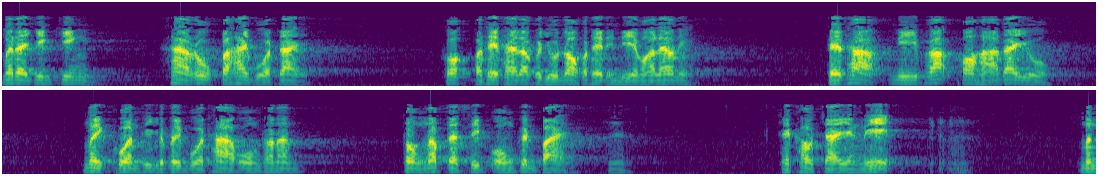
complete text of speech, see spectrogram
ไม่ได้จริงๆห้ารูปก็ให้บวชได้ เพราะประเทศไทยเราก็อยู่นอกประเทศอินเดียมาแล้วนี่ แต่ถ้ามีพระพอหาได้อยู่ ไม่ควรที่จะไปบวชห้าองค์เท่านั้น ต้องนับแต่สิบองค์ขึ้นไปให้เข้าใจอย่างนี้ มัน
